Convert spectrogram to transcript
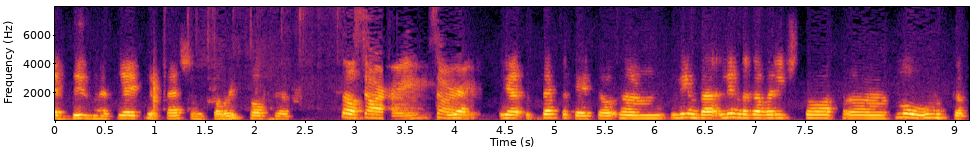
a business. Yeah, it's your passion. So it's obvious. So Sorry, sorry. yeah, that's okay. So um, Линда, Линда говорит, что э, ну как,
